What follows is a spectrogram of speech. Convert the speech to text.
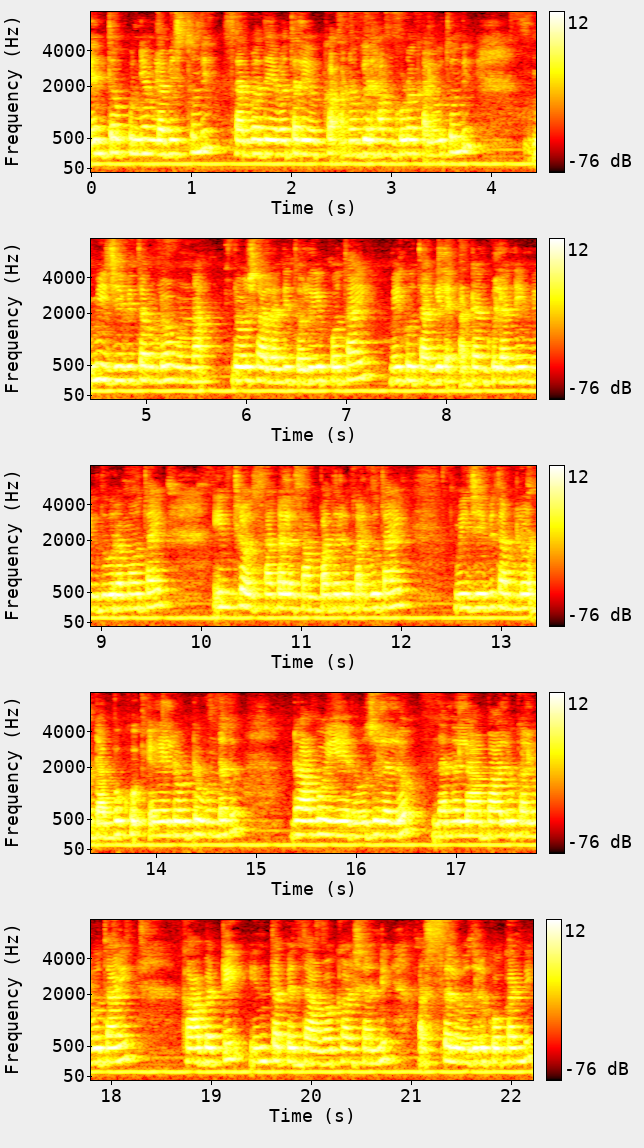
ఎంతో పుణ్యం లభిస్తుంది. సర్వదేవతల యొక్క అనుగ్రహం కూడా కలుగుతుంది. మీ జీవితంలో ఉన్న దోషాలన్నీ తొలగిపోతాయి. మీకు తగిలే అడ్డంకులన్నీ మీకు దూరమవుతాయి. ఇంట్లో సకల సంపదలు కలుగుతాయి. మీ జీవితంలో డబ్బుకు ఏ లోటు ఉండదు. రాబోయే రోజులలో ధన లాభాలు కలుగుతాయి. కాబట్టి ఇంత పెద్ద అవకాశాన్ని అస్సలు వదులుకోకండి.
